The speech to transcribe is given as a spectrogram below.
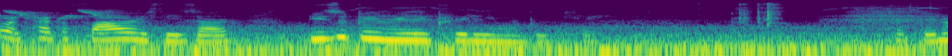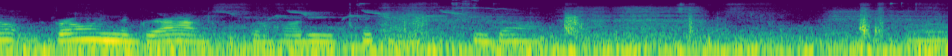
What type of flowers these are. These would be really pretty in a bouquet. But they don't grow in the grass, so how do you pick them? You don't. Uh,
